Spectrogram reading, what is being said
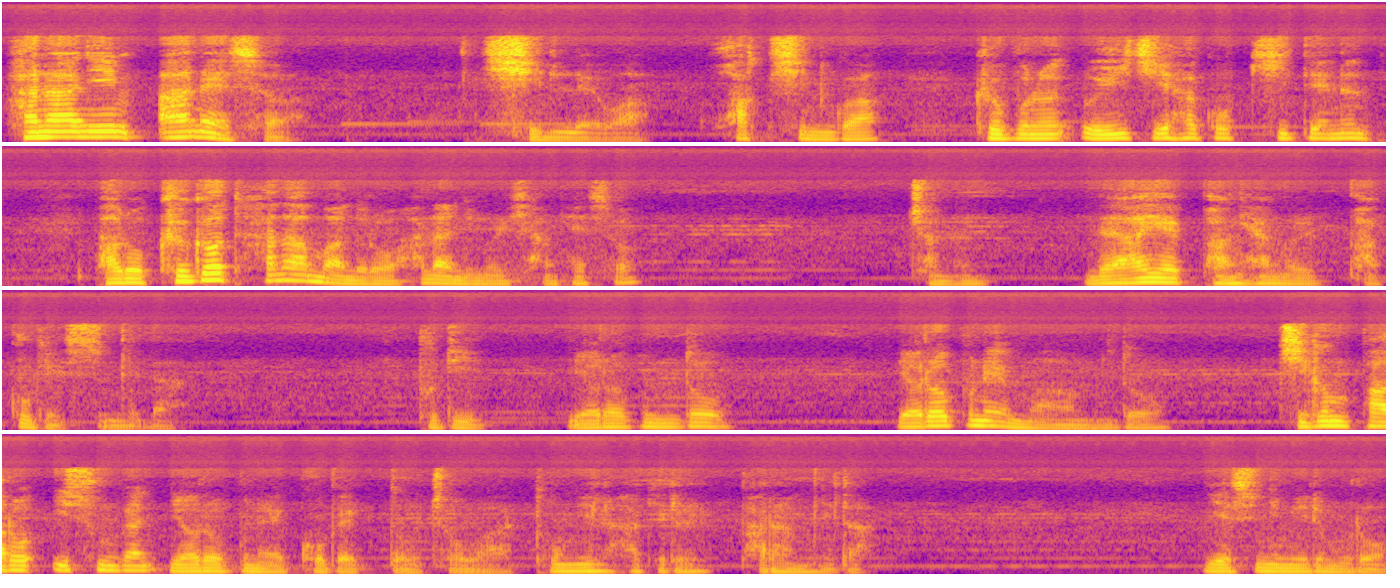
하나님 안에서 신뢰와 확신과 그분을 의지하고 기대는 바로 그것 하나만으로 하나님을 향해서 저는 나의 방향을 바꾸겠습니다. 부디 여러분도 여러분의 마음도 지금 바로 이 순간 여러분의 고백도 저와 동일하기를 바랍니다. 예수님 이름으로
